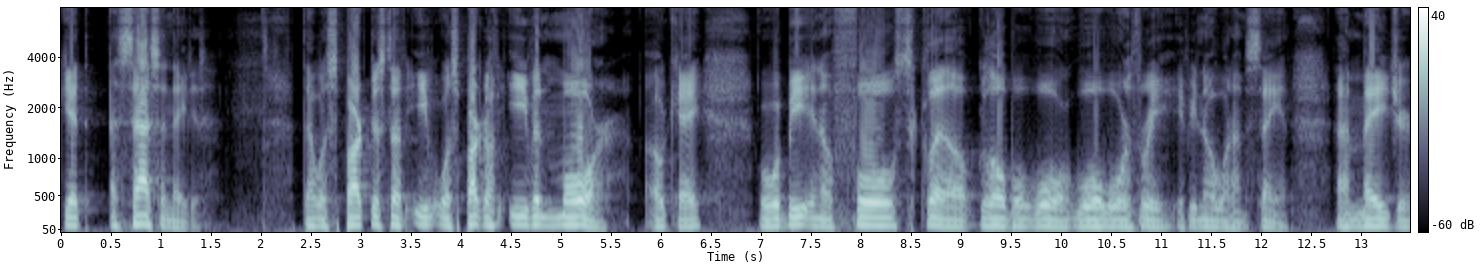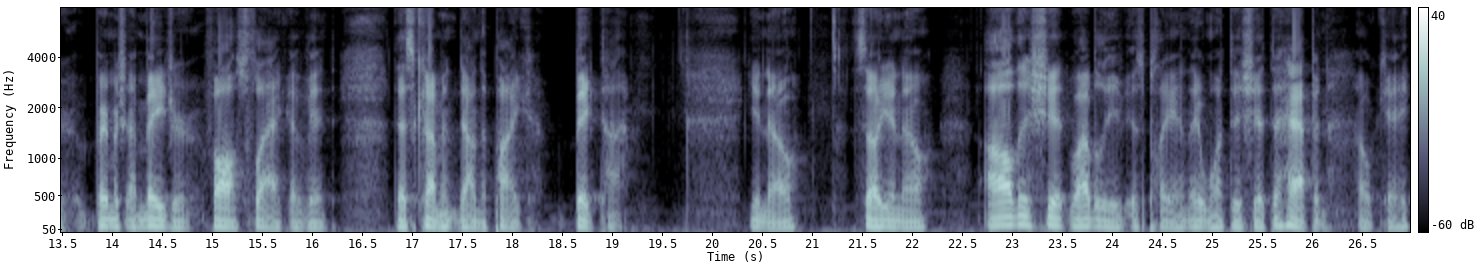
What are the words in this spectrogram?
get assassinated. That will spark this stuff, even, will spark off even more. Okay. We will be in a full scale global war, World War III, if you know what I'm saying a major, very much a major false flag event that's coming down the pike big time. You know, so, you know, all this shit, well, I believe, is playing. They want this shit to happen. Okay.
